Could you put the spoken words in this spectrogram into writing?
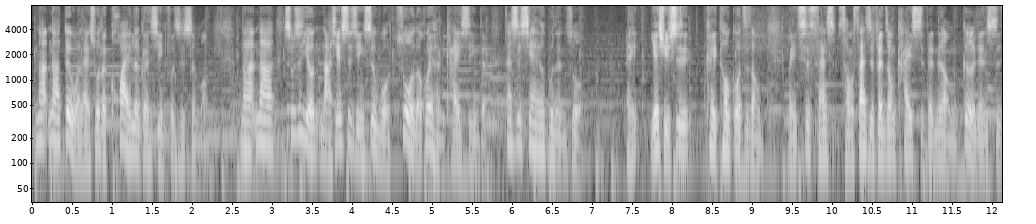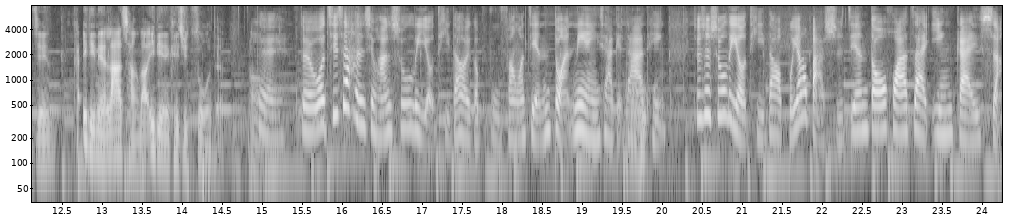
那那对我来说的快乐跟幸福是什么？那那是不是有哪些事情是我做了会很开心的，但是现在都不能做？哎，也许是可以透过这种每次三十从三十分钟开始的那种个人时间，一点点拉长，然后一点点可以去做的。对，对我其实很喜欢书里有提到一个部分，我简短念一下给大家听，就是书里有提到不要把时间都花在应该上。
